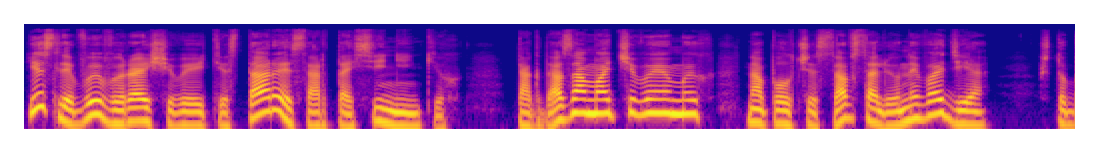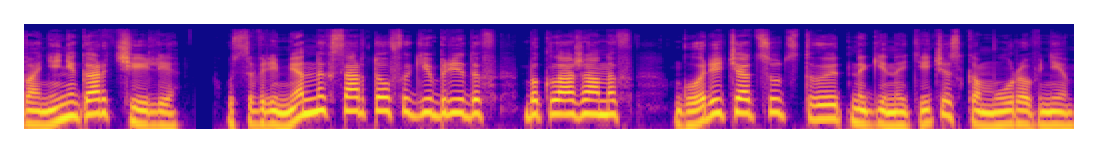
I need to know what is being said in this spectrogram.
Если вы выращиваете старые сорта синеньких, тогда замачиваем их на полчаса в соленой воде, чтобы они не горчили. У современных сортов и гибридов баклажанов горечь отсутствует на генетическом уровне.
